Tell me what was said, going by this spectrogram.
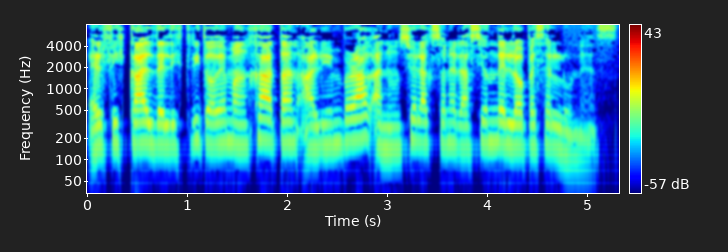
El fiscal del distrito de Manhattan, Alvin Bragg, anunció la exoneración de López el lunes.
